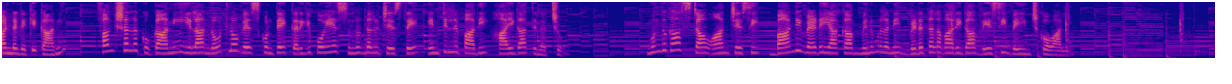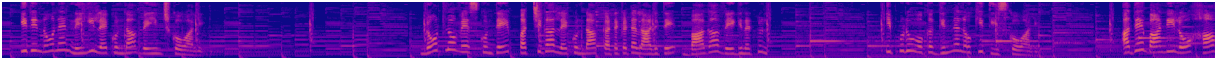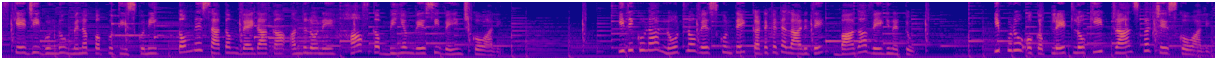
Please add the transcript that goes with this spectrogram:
పండగకి కాని ఫంక్షన్లకు కానీ ఇలా నోట్లో వేసుకుంటే కరిగిపోయే సున్నుండలు చేస్తే ఇంటిల్లిపాది హాయిగా తినొచ్చు. ముందుగా స్టవ్ ఆన్ చేసి బాండి వేడయ్యాక మినుములని విడతలవారీగా వేసి వేయించుకోవాలి. ఇది నూనె నెయ్యి లేకుండా వేయించుకోవాలి. నోట్లో వేసుకుంటే పచ్చిగా లేకుండా కటకటలాడితే బాగా వేగినట్టు ఇప్పుడు ఒక గిన్నెలోకి తీసుకోవాలి. అదే బాండీలో హాఫ్ కేజీ గుండు మినప్పప్పు తీసుకుని తొమ్మిది శాతం వేగాక అందులోనే హాఫ్ కప్ బియ్యం వేసి వేయించుకోవాలి. ఇది కూడా నోట్లో వేసుకుంటే కటకటలాడితే బాగా వేగినట్టు. ఇప్పుడు ఒక ప్లేట్లోకి ట్రాన్స్ఫర్ చేసుకోవాలి.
